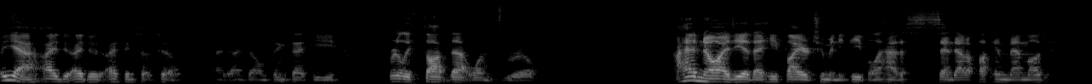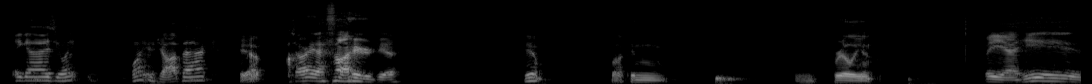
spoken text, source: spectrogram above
Yeah, I do. I do. I think so too. I, I don't think that he really thought that one through. I had no idea that he fired too many people and had to send out a fucking memo. to, Hey guys, you want you want your job back? Yep. Sorry, I fired you. Yep. Fucking brilliant. But yeah, he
